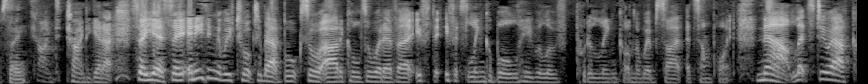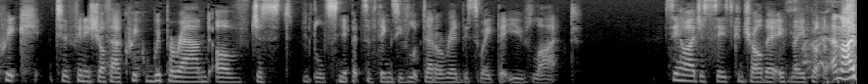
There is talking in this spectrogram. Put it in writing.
saying. Trying to trying to get at. So yeah, so anything that we've talked about, books or articles or whatever, if the, if it's linkable, he will have put a link on the website at some point. Now let's do our quick to finish off our quick whip around of just little snippets of things you've looked at or read this week that you've liked. See how I just seized control there, even though you've got. The- and I,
